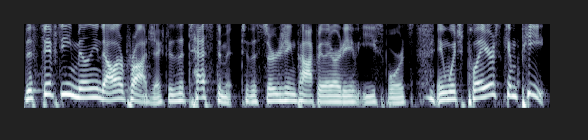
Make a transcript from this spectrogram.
The $50 million project is a testament to the surging popularity of esports, in which players compete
